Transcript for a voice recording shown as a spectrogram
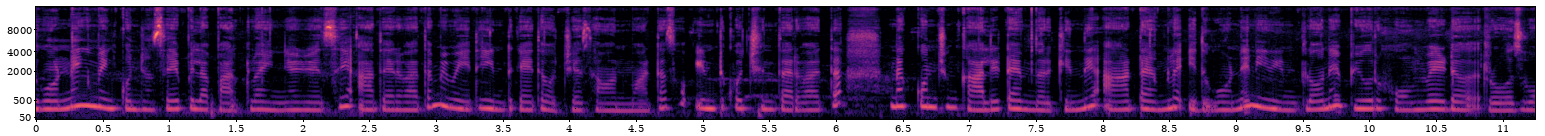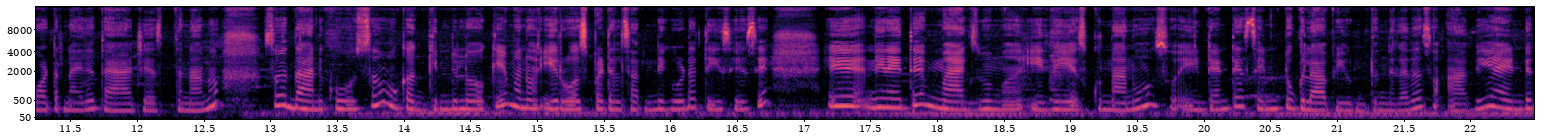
ఇదిగోండి ఇంక మేము కొంచెం సేపు ఇలా పార్క్లో ఎంజాయ్ చేసి ఆ తర్వాత మేమైతే ఇంటికైతే వచ్చేసాం అనమాట సో ఇంటికి వచ్చిన తర్వాత నాకు కొంచెం ఖాళీ టైం దొరికింది. ఆ టైంలో ఇదిగోండి నేను ఇంట్లోనే ప్యూర్ హోమ్ మేడ్ రోజ్ వాటర్ని అయితే తయారు చేస్తున్నాను. సో దానికోసం ఒక గిన్నెలోకి మనం ఈ రోజ్ పెటల్స్ అన్నీ కూడా తీసేసి నేనైతే మ్యాక్సిమం ఇది వేసుకున్నాను. సో ఏంటంటే సెంటు గులాబీ ఉంటుంది కదా సో అవి అండ్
